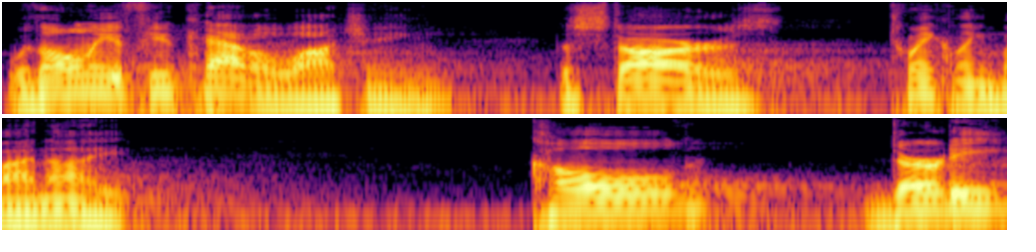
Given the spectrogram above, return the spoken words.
with only a few cattle watching, the stars twinkling by night. Cold, dirty,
